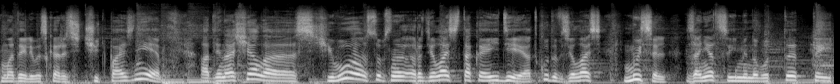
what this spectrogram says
моделей вы скажете чуть позднее. А для начала, с чего, собственно, родилась такая идея? Откуда взялась мысль заняться именно вот этой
